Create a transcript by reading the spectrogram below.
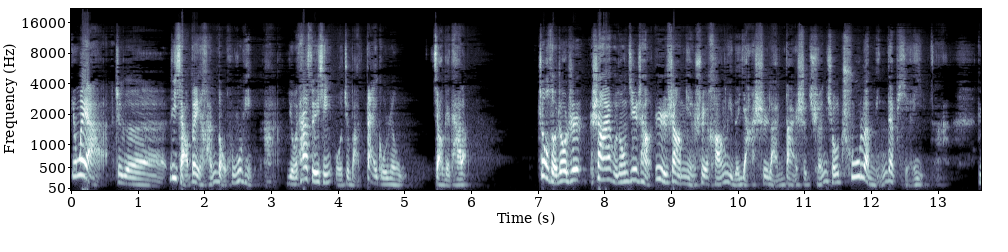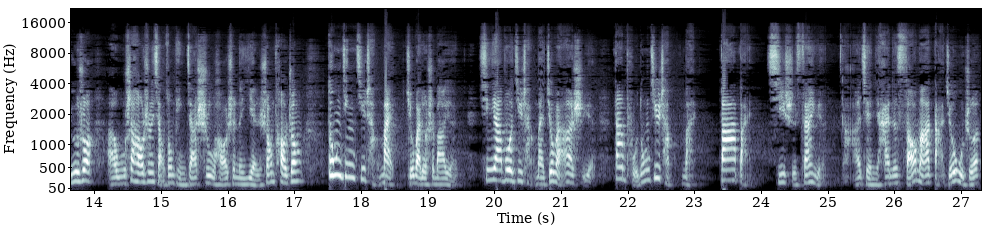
因为啊，这个厉小贝很懂护肤品啊，有他随行，我就把代购任务交给他了。众所周知，上海浦东机场日上免税行里的雅诗兰黛是全球出了名的便宜。比如说啊，五十毫升小棕瓶加十五毫升的眼霜套装，东京机场卖九百六十八元。新加坡机场卖九百二十元，但浦东机场卖八百七十三元啊！而且你还能扫码打九五折，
